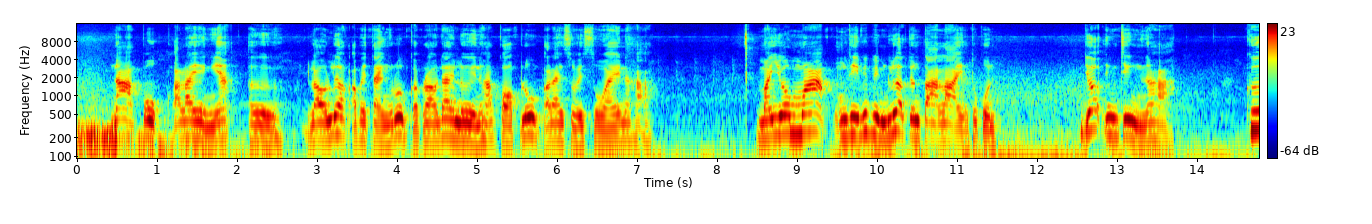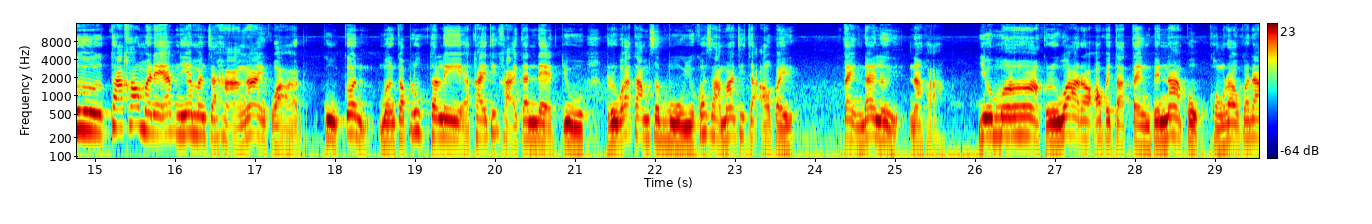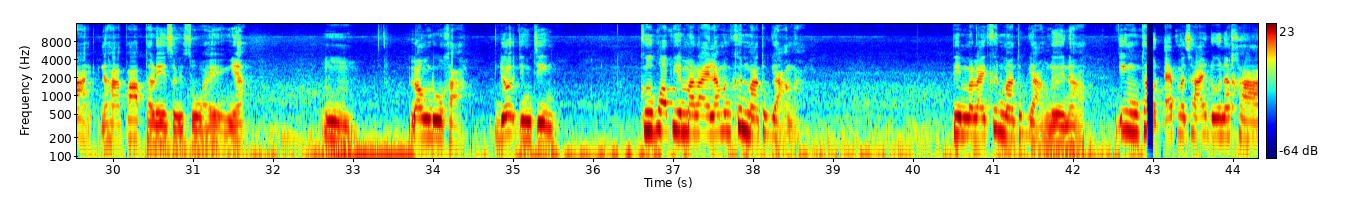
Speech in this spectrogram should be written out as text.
หน้าปกอะไรอย่างเงี้ย เออ เราเลือกเอาไปแต่งรูปกับเราได้เลยนะคะ กรอบรูปอะไรสวยๆนะคะ มาเยอะมากบางทีพี่ปิ่มเลือกจนตาลายอะทุกคน เยอะจริงๆนะคะ คือถ้าเข้ามาในแอปนี้มันจะหาง่ายกว่า Google เหมือนกับรูปทะเลใครที่ขายกันแดดอยู่ หรือว่าทำสบู่อยู่ก็สามารถที่จะเอาไปแต่งได้เลยนะคะเยอะมากหรือว่าเราเอาไปตัดแต่งเป็นหน้าปกของเราก็ได้นะคะ ภาพทะเลสวยๆอย่างเงี้ย อืม ลองดูค่ะ เยอะจริง ๆ คือพอพิมพ์อะไรแล้วมันขึ้นมาทุกอย่างอะพิมพ์อะไรขึ้นมาทุกอย่างเลยนะคะยิ่งถ้าโหลดแอปมาใช้ดูนะคะ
